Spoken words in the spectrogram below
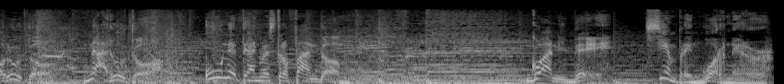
Boruto. Naruto. Únete a nuestro fandom. Guanime. Siempre en Warner.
